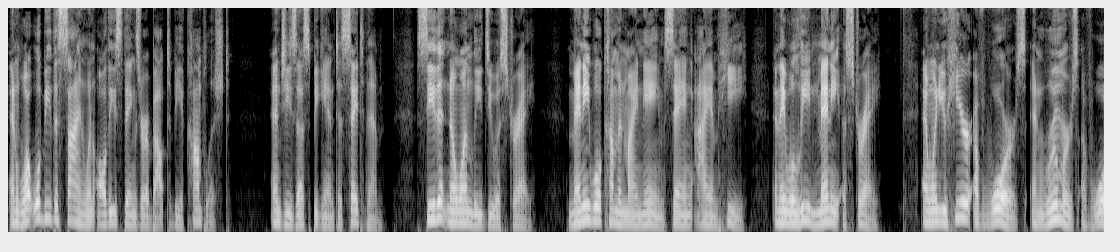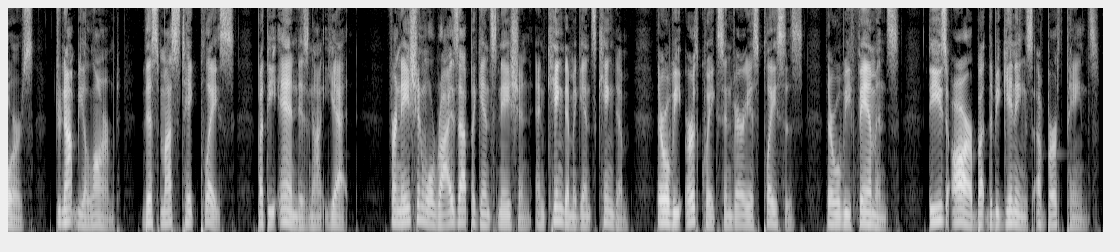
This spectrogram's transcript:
And what will be the sign when all these things are about to be accomplished? And Jesus began to say to them, See that no one leads you astray. Many will come in my name, saying, I am he, and they will lead many astray. And when you hear of wars and rumors of wars, do not be alarmed. This must take place, but the end is not yet. For nation will rise up against nation, and kingdom against kingdom. There will be earthquakes in various places. There will be famines. These are but the beginnings of birth pains.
